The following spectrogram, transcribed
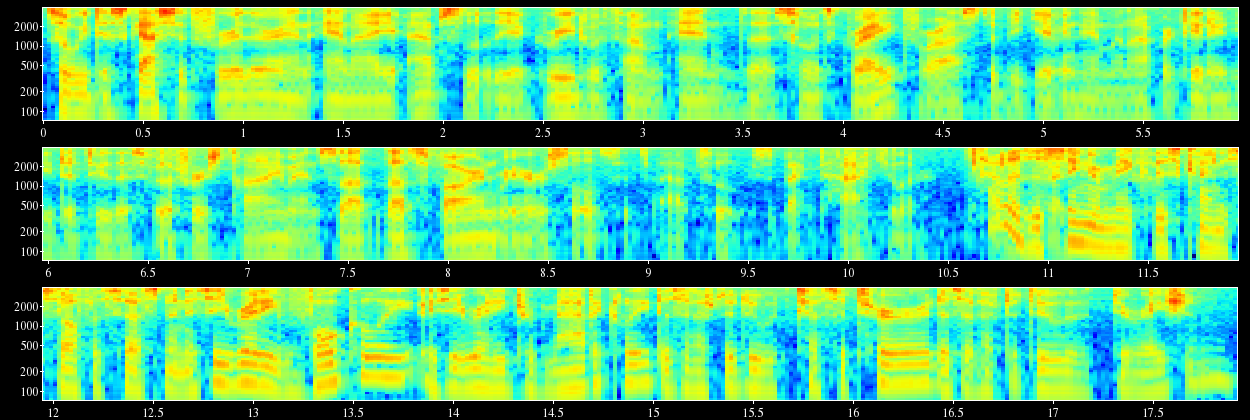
so we discussed it further, and, and I absolutely agreed with him. And uh, so it's great for us to be giving him an opportunity to do this for the first time. And so thus far in rehearsals, it's absolutely spectacular. How does a singer make this kind of self assessment? Is he ready vocally? Is he ready dramatically? Does it have to do with tessitura? Does it have to do with duration?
